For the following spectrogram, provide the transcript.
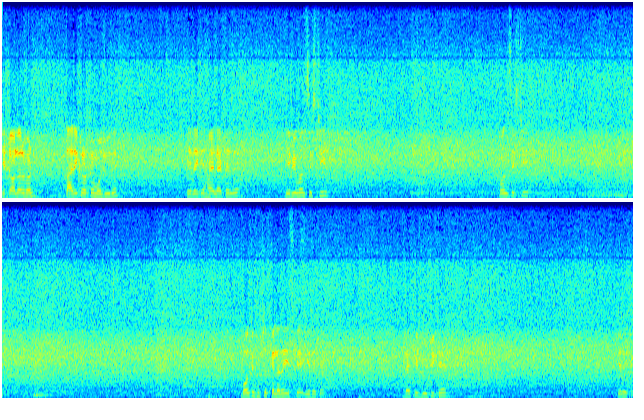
ये डॉलर वन तारिक रोड पे मौजूद है। ये देखें, हाइलाइटर्स है। ये भी 160 160 बहुत ही खूबसूरत कलर है इसके, ये देखें। बैक की ब्यूटी के। ये देखें।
